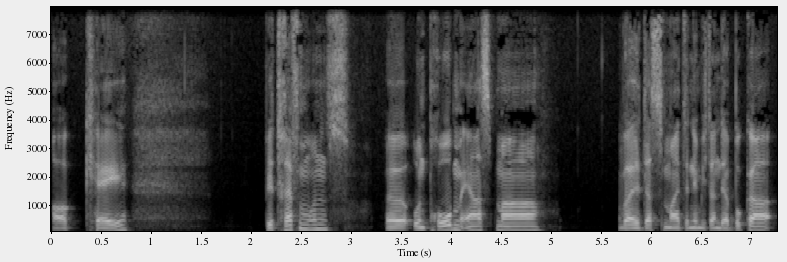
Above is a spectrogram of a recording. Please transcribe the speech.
okay, wir treffen uns äh, und proben erstmal, weil das meinte nämlich dann der Booker,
